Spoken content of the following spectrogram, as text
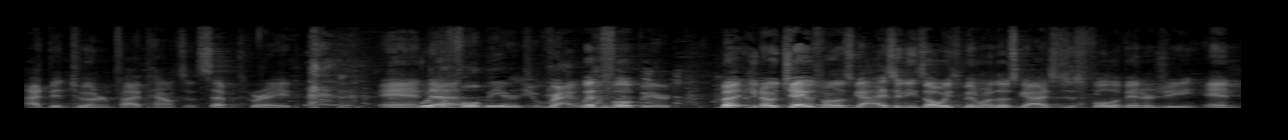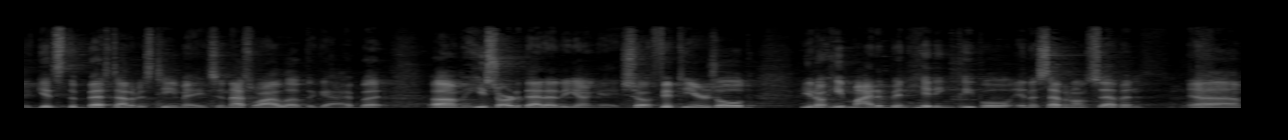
I'd been 205 pounds in seventh grade, and With a uh, full beard. right? With a full beard. But you know, Jay was one of those guys, and he's always been one of those guys, just full of energy and gets the best out of his teammates, and that's why I love the guy. But um, he started that at a young age. So at 15 years old, you know, he might have been hitting people in a seven on seven. Um,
